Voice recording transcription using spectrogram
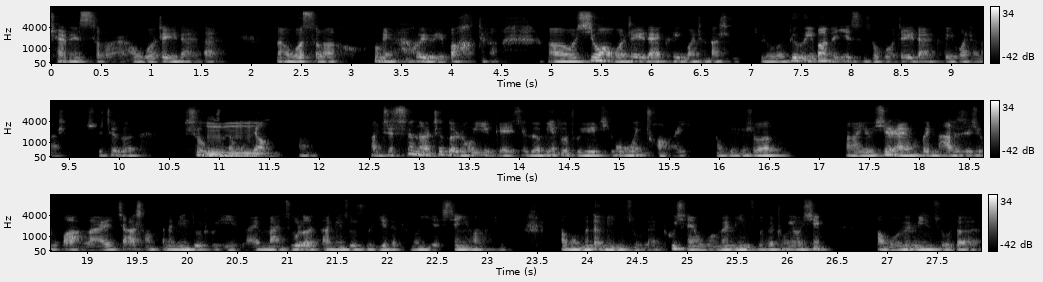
前人死了，然后我这一代在，那我死了，后面还会有一棒，对吧？啊，我希望我这一代可以完成大使命，就是我最后一棒的意思，是我这一代可以完成大使命，是这个是我们的目标啊啊，只是呢，这个容易给这个民族主义提供温床而已啊，就是说啊，有些人会拿着这句话来加上他的民族主义，来满足了他民族主义的这种野心啊，就啊，我们的民族来凸显我们民族的重要性啊，我们民族的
